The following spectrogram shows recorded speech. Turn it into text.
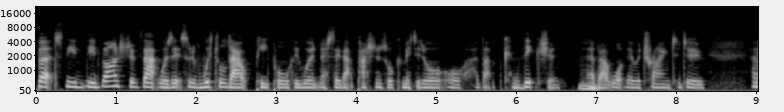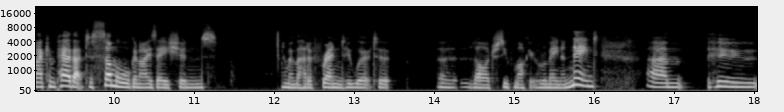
But the the advantage of that was it sort of whittled out people who weren't necessarily that passionate or committed or, or had that conviction about what they were trying to do. And I compare that to some organisations. I remember I had a friend who worked at a large supermarket who remain unnamed, um, who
